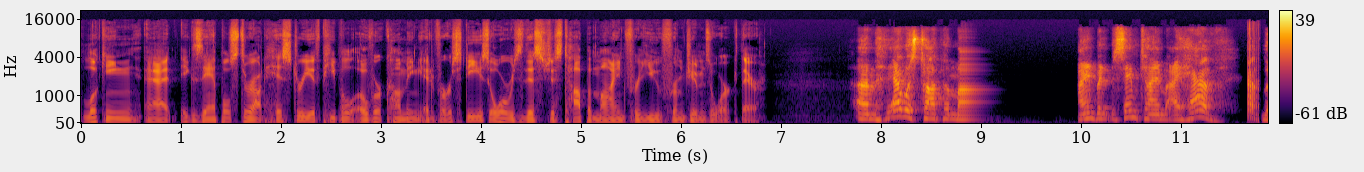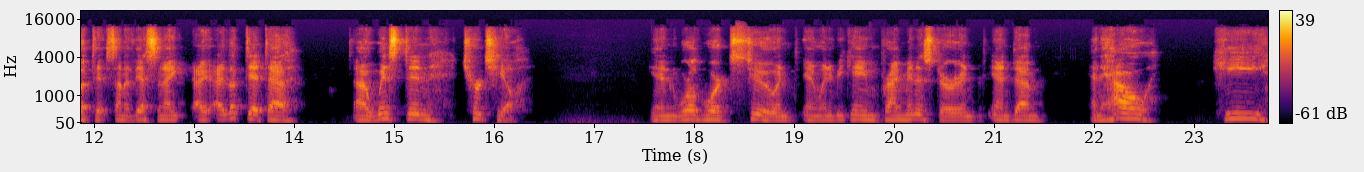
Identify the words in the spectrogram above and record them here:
looking at examples throughout history of people overcoming adversities or was this just top of mind for you from jim's work there? Um, that was top of mind but at the same time i have looked at some of this and i i, I looked at uh, uh, winston churchill in World War II and, and when he became prime minister and and um, and how he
